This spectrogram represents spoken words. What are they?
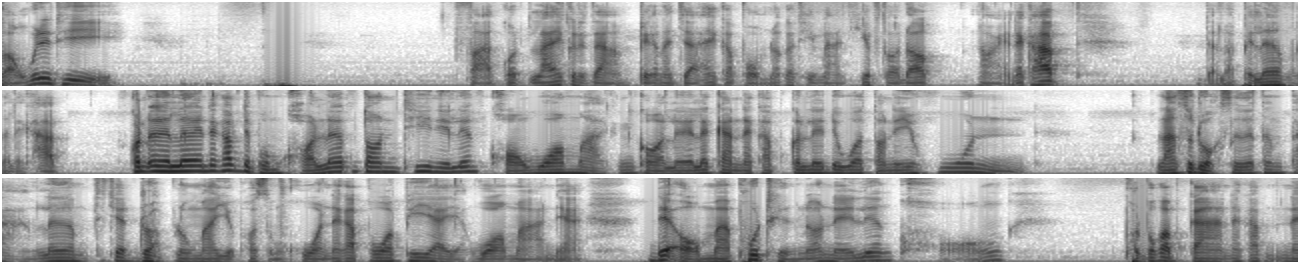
2 วินาที ฝากกดไลค์กดติดตามเป็นกำลังใจให้กับผมแล้วก็ทีมงานคลิปตัวด็อกหน่อยนะครับ เดี๋ยวเราไปเริ่มกันเลยครับ ก่อนอื่นเลยนะครับเดี๋ยวผมขอเริ่มต้นที่ในเรื่องของ Walmart กันก่อนเลยแล้วกันนะครับ ก็เลยดูว่าตอนนี้หุ้นร้านสะดวกซื้อต่างๆ เริ่มที่จะ drop ลงมาอยู่พอสมควรนะครับ เพราะว่าพี่ใหญ่อย่าง Walmart เนี่ยได้ออกมาพูดถึงเนาะในเรื่องของผลประกอบการนะครับใน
